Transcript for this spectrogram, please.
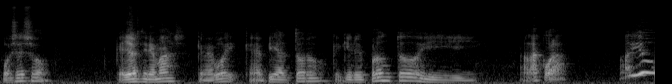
pues eso. Que ya os diré más, que me voy, que me pilla el toro, que quiero ir pronto y... A la cola. Adiós.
